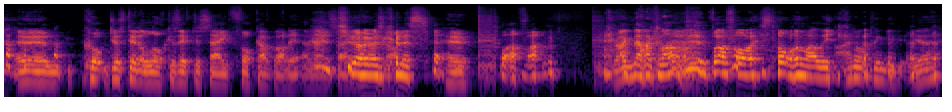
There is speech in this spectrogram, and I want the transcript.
Um, Cook just did a look as if to say, fuck, I've got it. And then Do say, you know what I was "I'm not." going to say? Who? Klavan. Ragnar Klavan? But I thought it's not on La Liga. I don't think it, yeah.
